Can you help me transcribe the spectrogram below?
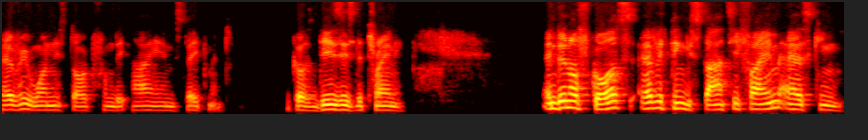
everyone is talking from the I am statement because this is the training. And then, of course, everything starts if I am asking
